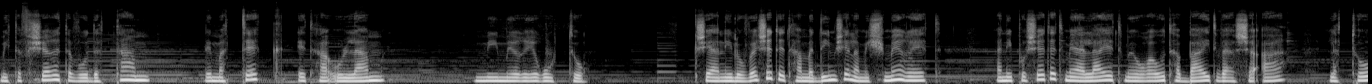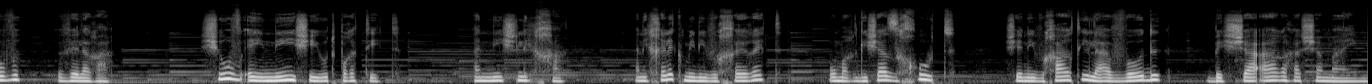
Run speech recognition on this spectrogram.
מתאפשרת עבודתם למתק את העולם ממרירותו. כשאני לובשת את המדים של המשמרת, אני פושטת מעליי את מאורעות הבית והשעה, לטוב ולרע. שוב איני אישיות פרטית. אני שליחה. אני חלק מנבחרת ומרגישה זכות שנבחרתי לעבוד בשער השמיים.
